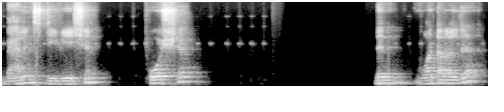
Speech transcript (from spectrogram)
balance deviation, posture. Then what are all the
